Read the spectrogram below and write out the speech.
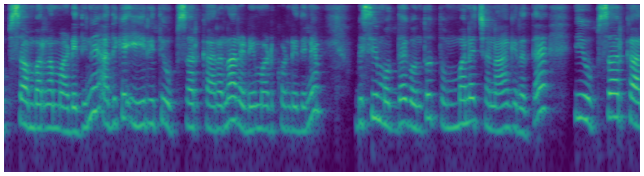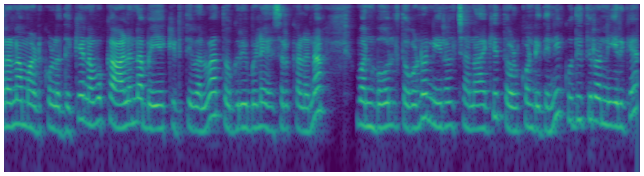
ಉಪ್ಪು ಸಾಂಬಾರನ್ನ ಮಾಡಿದ್ದೀನಿ. ಅದಕ್ಕೆ ಈ ರೀತಿ ಉಪ್ಸಾರು ಖಾರನ ರೆಡಿ ಮಾಡ್ಕೊಂಡಿದ್ದೀನಿ. ಬಿಸಿ ಮುದ್ದೆಗಂತೂ ತುಂಬಾ ಚೆನ್ನಾಗಿರುತ್ತೆ. ಈ ಉಪ್ಸಾರು ಖಾರನ ಮಾಡ್ಕೊಳ್ಳೋದಕ್ಕೆ ನಾವು ಕಾಳನ್ನು ಬೇಯಕ್ಕಿಡ್ತೀವಲ್ವ ತೊಗರಿಬೇಳೆ ಹೆಸರು ಕಾಳನ್ನು ಒಂದು ಬೌಲ್ ತೊಗೊಂಡು ನೀರಲ್ಲಿ ಚೆನ್ನಾಗಿ ತೊಳ್ಕೊಂಡಿದ್ದೀನಿ. ಕುದಿತಿರೋ ನೀರಿಗೆ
